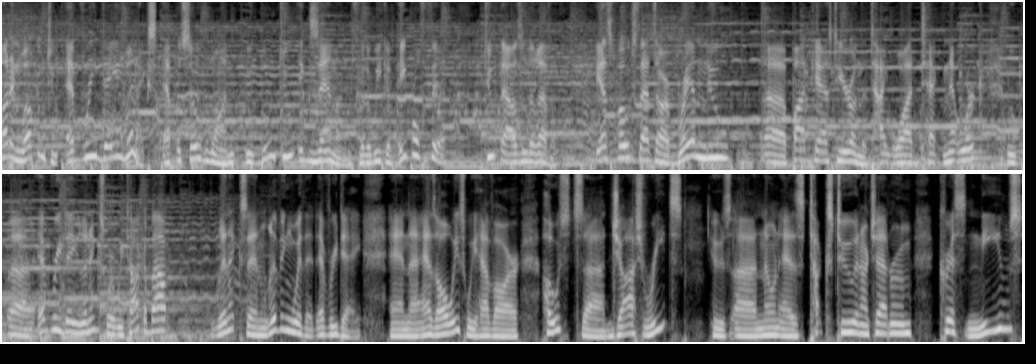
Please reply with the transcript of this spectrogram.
everyone, and welcome to Everyday Linux, Episode 1, Ubuntu Examined for the week of April 5th, 2011. Yes, folks, that's our brand new uh, podcast here on the Tightwad Tech Network, uh, Everyday Linux, where we talk about Linux and living with it every day. And uh, as always, we have our hosts, uh, Josh Reitz, who's uh, known as Tux2 in our chat room, Chris Neves,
